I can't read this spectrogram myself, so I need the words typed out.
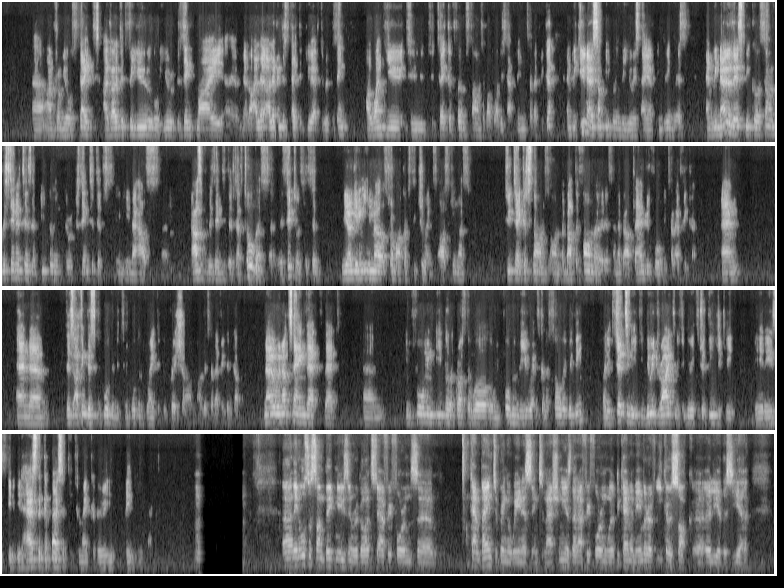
uh, I'm from your state, I voted for you, or you represent my, uh, I, li- I, live in the state that you have to represent. I want you to, to take a firm stance about what is happening in South Africa. And we do know some people in the USA have been doing this. And we know this because some of the senators and people in the representatives in, in the House, um, House of Representatives have told us, uh, they said to us, listen, we are getting emails from our constituents asking us to take a stance on about the farm murders and about land reform in South Africa. And and um, this, I think this is important. It's an important way to put pressure on, on the South African government. No, we're not saying that that um, informing people across the world or informing the UN is going to solve everything. But it certainly, if you do it right and if you do it strategically, it is it, it has the capacity to make a very big impact. Uh, then also some big news in regards to AfriForum's uh, campaign to bring awareness internationally is that AfriForum became a member of ECOSOC uh, earlier this year.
